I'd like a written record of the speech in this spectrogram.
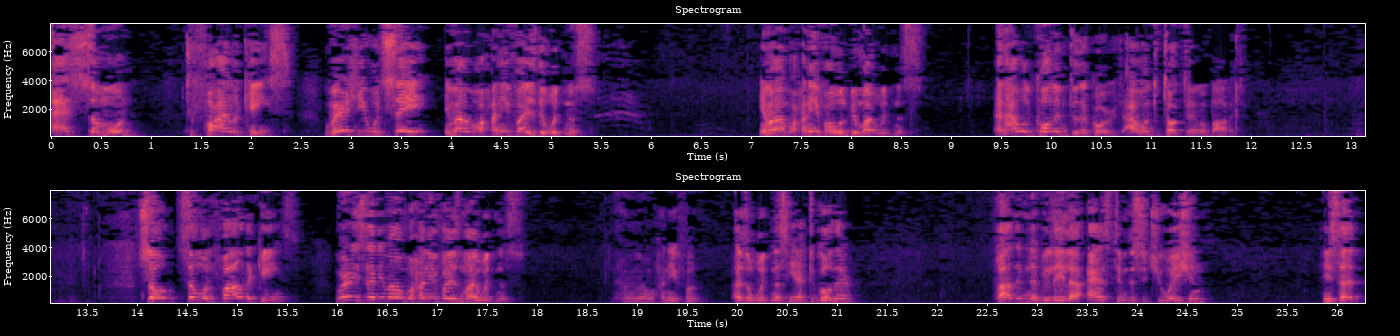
asked someone to file a case where he would say, Imam Abu Hanifa is the witness. Imam Abu Hanifa will be my witness. And I will call him to the court. I want to talk to him about it. So someone filed a case where he said Imam Abu Hanifa is my witness. Imam Abu Hanifa, as a witness, he had to go there. Qadi ibn Abi Layla asked him the situation. He said,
